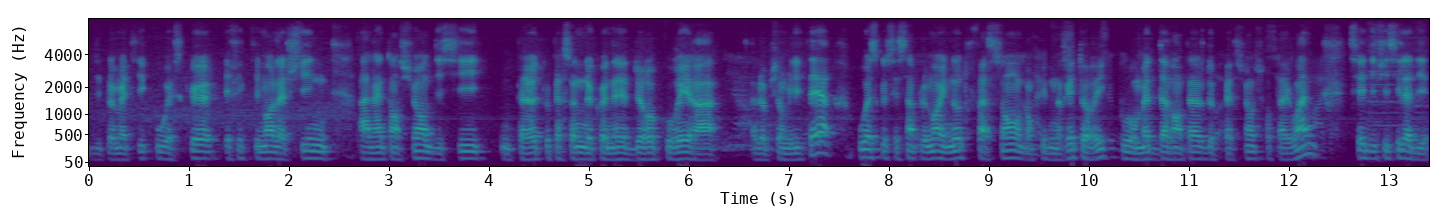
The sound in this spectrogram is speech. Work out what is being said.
diplomatique ou est-ce que effectivement la Chine a l'intention d'ici une période que personne ne connaît de recourir à, l'option militaire ou est-ce que c'est simplement une autre façon, donc une rhétorique pour mettre davantage de pression sur Taïwan C'est difficile à dire.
